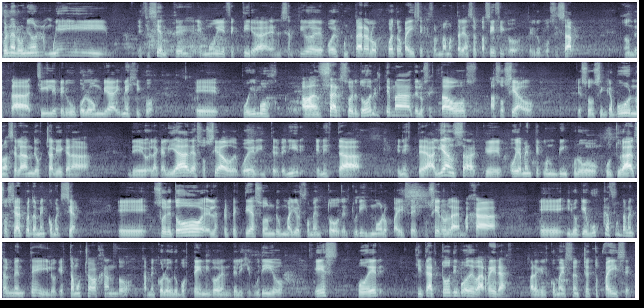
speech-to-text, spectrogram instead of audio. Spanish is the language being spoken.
Fue una reunión muy eficiente y muy efectiva en el sentido de poder juntar a los cuatro países que formamos esta Alianza del Pacífico, este grupo CISAP, donde está Chile, Perú, Colombia y México. Eh, pudimos avanzar sobre todo en el tema de los estados asociados, que son Singapur, Nueva Zelanda, Australia y Canadá, de la calidad de asociado, de poder intervenir en esta, en esta alianza, que obviamente con un vínculo cultural, social, pero también comercial. Eh, sobre todo las perspectivas son de un mayor fomento del turismo, los países pusieron la embajada, eh, y lo que busca fundamentalmente y lo que estamos trabajando también con los grupos técnicos del Ejecutivo es poder quitar todo tipo de barreras para que el comercio entre estos países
